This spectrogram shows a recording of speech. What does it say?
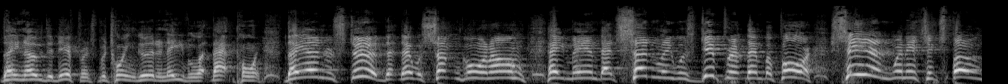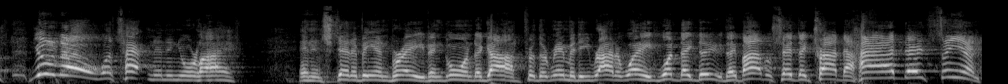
They know the difference between good and evil at that point. They understood that there was something going on, amen, that suddenly was different than before. Sin, when it's exposed, you'll know what's happening in your life. And instead of being brave and going to God for the remedy right away, what they do? The Bible said they tried to hide their sin.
